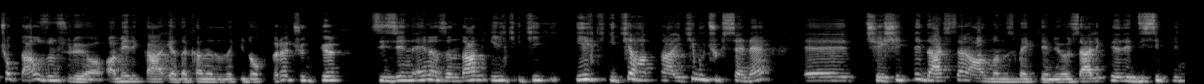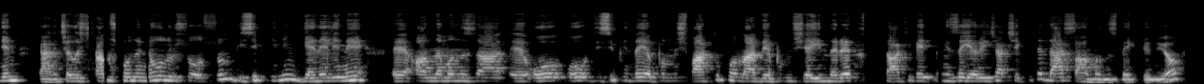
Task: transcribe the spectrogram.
çok daha uzun sürüyor Amerika ya da Kanada'daki doktora. Çünkü sizin en azından ilk iki, ilk iki hatta iki buçuk sene e, çeşitli dersler almanız bekleniyor. Özellikle de disiplinin yani çalışacağınız konu ne olursa olsun disiplinin genelini e, anlamanıza, e, o, o disiplinde yapılmış farklı konularda yapılmış yayınları takip etmenize yarayacak şekilde ders almanız bekleniyor.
